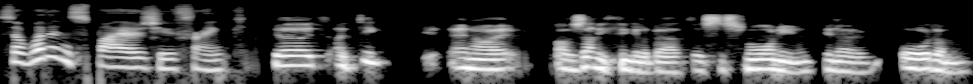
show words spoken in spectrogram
So, what inspires you, Frank? Yeah, I think, and I I was only thinking about this this morning. You know, autumn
